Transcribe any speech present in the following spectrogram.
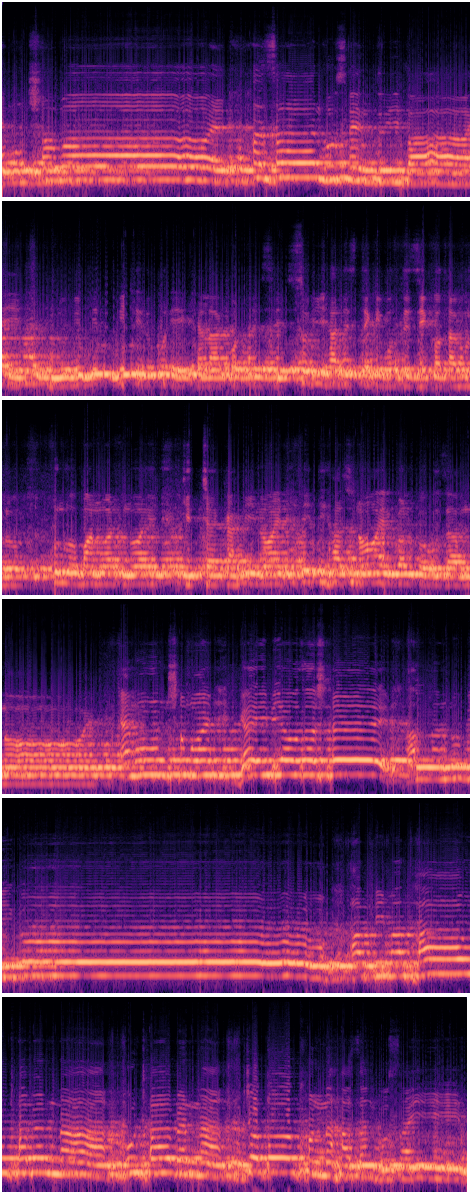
এমন সময় সহি হাদিস থেকে কথাগুলো নয় কিচ্ছা কাহিনী নয়, ইতিহাস নয়, গল্প গুজব নয়। এমন সময় গাইবি আসে, আল্লাহ নবী গো, আপনি মাথা উঠাবেন না উঠাবেন না, যতক্ষণ না হাসান হুসাইন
